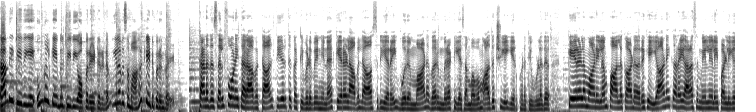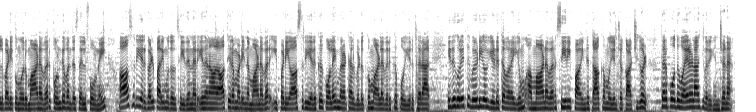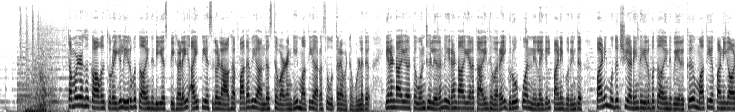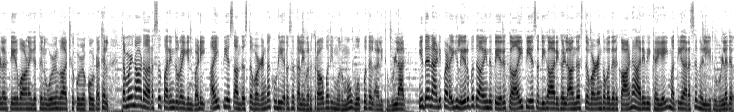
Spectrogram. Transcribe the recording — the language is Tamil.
தந்தி டிவியை உங்கள் கேபிள் டிவி ஆபரேட்டரிடம் இலவசமாக கேட்டு பெறுங்கள். தனது செல்போனை தராவிட்டால் தீர்த்து கட்டி விடுவேன் என கேரளாவில் ஆசிரியரை ஒரு மாணவர் மிரட்டிய சம்பவம் அதிர்ச்சியை ஏற்படுத்தியுள்ளது. கேரள மாநிலம் பாலக்காடு அருகே யானைக்கரை அரசு மேல்நிலைப் பள்ளியில் படிக்கும் ஒரு மாணவர் கொண்டு வந்த செல்போனை ஆசிரியர்கள் பறிமுதல் செய்தனர். இதனால் ஆத்திரமடைந்த மாணவர் இப்படி ஆசிரியருக்கு கொலை மிரட்டல் விடுக்கும் அளவிற்கு போயிருக்கிறார். இதுகுறித்து வீடியோ எடுத்தவரையும் அம்மாணவர் சீறி பாய்ந்து தாக்க முயன்ற காட்சிகள் தற்போது வைரலாகி வருகின்றன. தமிழக காவல்துறையில் இருபத்தி ஐந்து டிஎஸ்பிகளை ஐபிஎஸ்களாக பதவி அந்தஸ்து வழங்கி மத்திய அரசு உத்தரவிட்டுள்ளது. இரண்டாயிரத்து ஒன்றிலிருந்து இரண்டாயிரத்து ஐந்து வரை குரூப் ஒன் நிலையில் பணிபுரிந்து பணி முதிர்ச்சியடைந்த இருபத்தி ஐந்து பேருக்கு மத்திய பணியாளர் தேர்வாணையத்தின் ஒழுங்காற்று குழு கூட்டத்தில் தமிழ்நாடு அரசு பரிந்துரையின்படி ஐபிஎஸ் அந்தஸ்து வழங்க குடியரசுத் தலைவர் திரௌபதி முர்மு ஒப்புதல் அளித்துள்ளார். இதன் அடிப்படையில் இருபத்தி ஐந்து பேருக்கு ஐபிஎஸ் அதிகாரிகள் அந்தஸ்து வழங்குவதற்கான அறிவிக்கையை மத்திய அரசு வெளியிட்டுள்ளது.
